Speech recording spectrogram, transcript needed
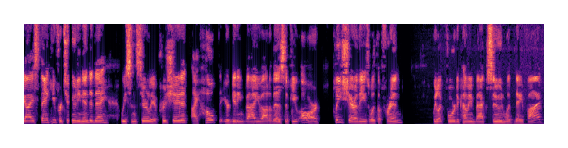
Guys, thank you for tuning in today. We sincerely appreciate it. I hope that you're getting value out of this. If you are, please share these with a friend. We look forward to coming back soon with day five.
